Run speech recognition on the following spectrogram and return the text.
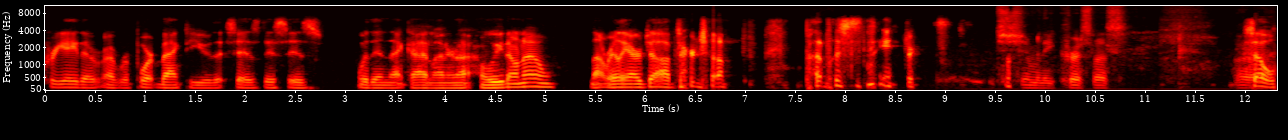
create a, a report back to you that says this is within that guideline or not? We don't know. Not really our job. It's our job to publish standards. Jiminy Christmas. Uh, So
